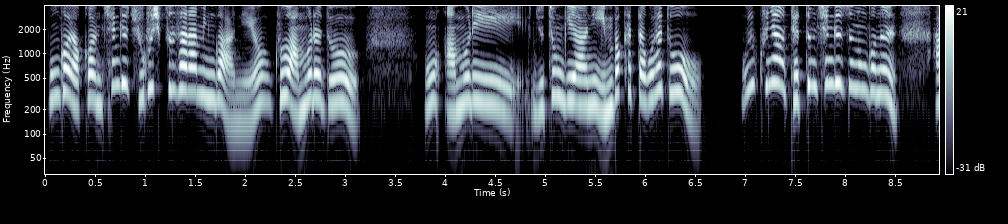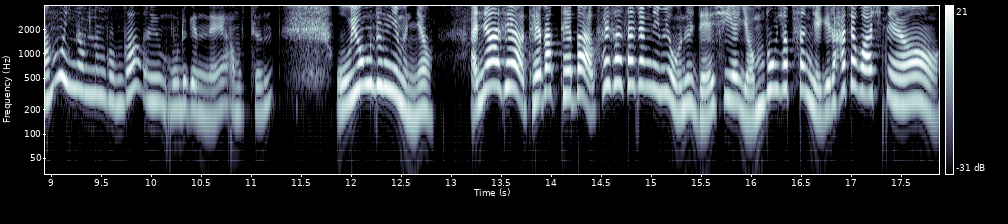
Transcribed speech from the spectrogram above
뭔가 약간 챙겨주고 싶은 사람인 거 아니에요? 그 아무래도, 어, 아무리 유통기한이 임박했다고 해도, 그냥 대뜸 챙겨주는 거는 아무 의미 없는 건가? 모르겠네. 아무튼. 오용등님은요. 안녕하세요. 대박, 대박. 회사 사장님이 오늘 4시에 연봉 협상 얘기를 하자고 하시네요.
